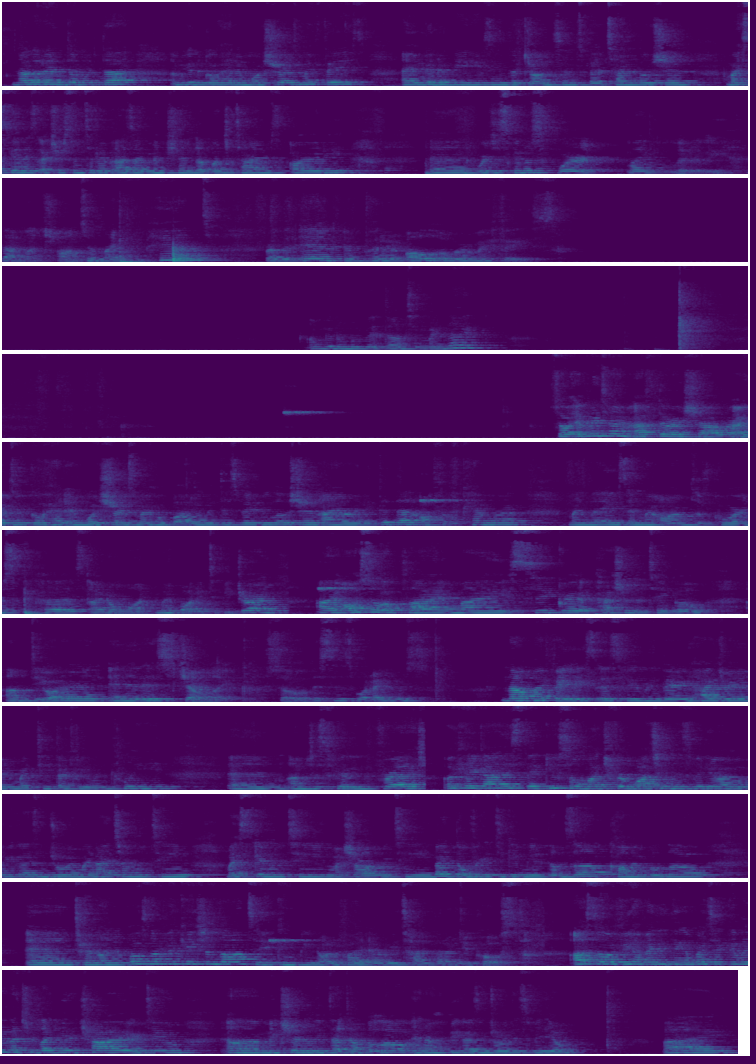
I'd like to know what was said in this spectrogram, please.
Now that I'm done with that, I'm gonna go ahead and moisturize my face. I am gonna be using the Johnson's Bedtime Lotion. My skin is extra sensitive as I've mentioned a bunch of times already. And we're just gonna squirt like literally that much onto my hand, rub it in and put it all over my face. I'm gonna move it down to my neck So every time after a shower, I do go ahead and moisturize my whole body with this baby lotion. I already did that off of camera. My legs and my arms, of course, because I don't want my body to be dry. I also apply my Secret Passion Tango um, deodorant and it is gel-like. So this is what I use. Now my face is feeling very hydrated, my teeth are feeling clean, and I'm just feeling fresh. Okay guys, thank you so much for watching this video. I hope you guys enjoy my nighttime routine, my skin routine, my shower routine. Don't forget to give me a thumbs up, comment below, and turn on your post notifications on so you can be notified every time that I do post. Also, if you have anything in particular that you'd like me to try or do, um, make sure to leave that down below. And I hope you guys enjoyed this video. Bye.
